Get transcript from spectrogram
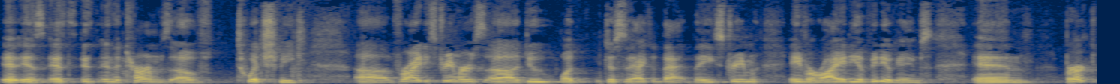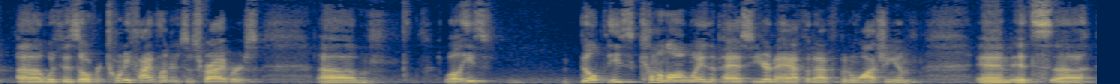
it is, in the terms of Twitch speak. Uh, variety streamers uh, do what just exactly that. They stream a variety of video games, and Burke, uh, with his over 2,500 subscribers, um, well, he's built. He's come a long way in the past year and a half that I've been watching him, and it's uh,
